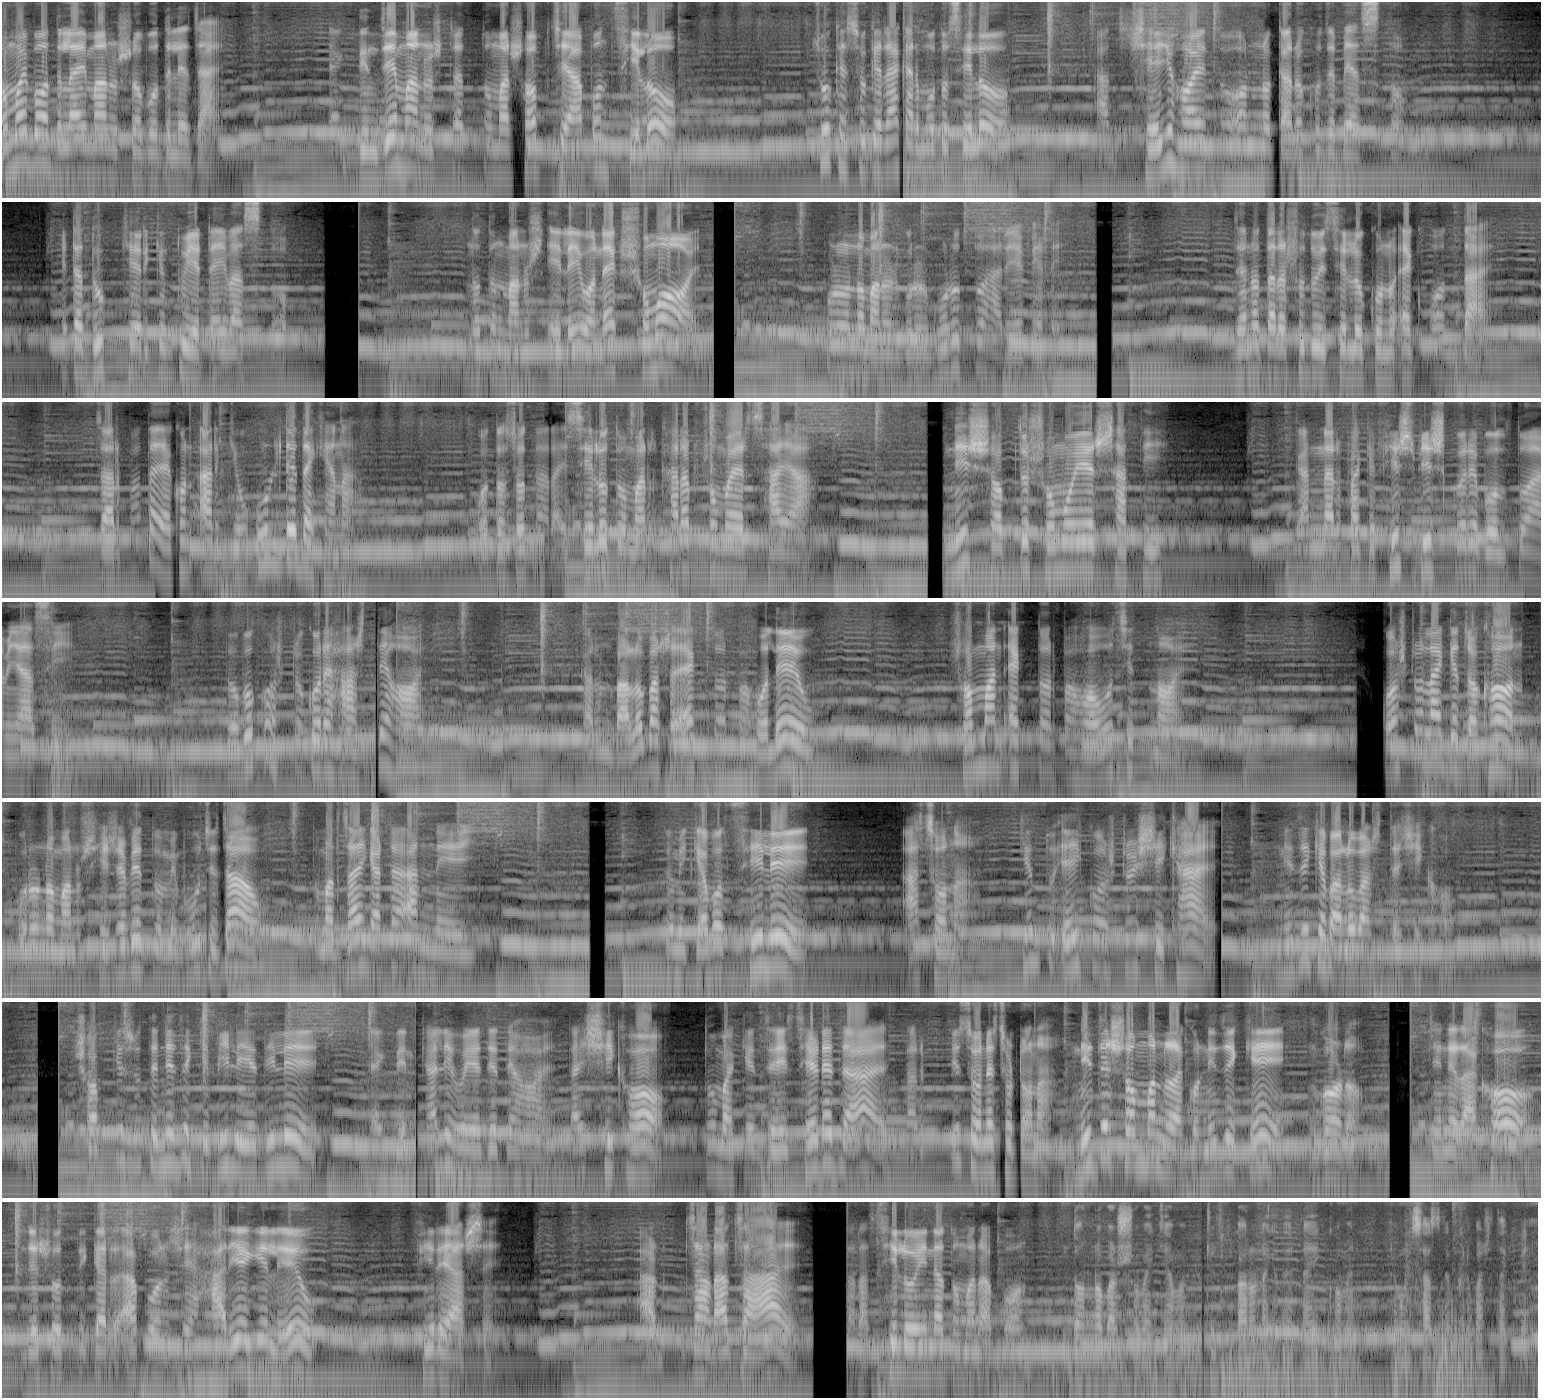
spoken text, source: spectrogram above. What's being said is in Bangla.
সময় বদলায়, মানুষও বদলে যায়। একদিন যে মানুষটা তোমার সবচেয়ে আপন ছিল, চোখে চোখে রাখার মতো ছিল আর সেই হয়তো অন্য কারও খুঁজে ব্যস্ত। এটা দুঃখের, কিন্তু এটাই বাস্তব। নতুন মানুষ এলেই অনেক সময় পুরনো মানুষগুলোর গুরুত্ব হারিয়ে ফেলে। যেন তারা শুধুই ছিল কোনো এক অধ্যায়, যার পাতা এখন আর কেউ উল্টে দেখে না। অথচ তারাই ছিল তোমার খারাপ সময়ের ছায়া, নিঃশব্দ সময়ের সাথী। কান্নার ফাঁকে ফিস ফিস করে বলতো, আমি আছি। তবু কষ্ট করে হাসতে হয়, কারণ ভালোবাসা একতরফা হলেও সম্মান একতরফা হওয়া উচিত নয়। কষ্ট লাগে যখন পুরনো মানুষ হিসেবে তুমি বুঝে যাও, তোমার জায়গাটা আর নেই। তুমি কেবল ছিলে, আছো না। কিন্তু এই কষ্ট শিখায় নিজেকে ভালোবাসতে শিখো। সবকিছুতে নিজেকে বিলিয়ে দিলে একদিন খালি হয়ে যেতে হয়, তাই শিখো। তোমাকে যে ছেড়ে যায়, তার পিছনে ছোট না। নিজের সম্মান রাখো, নিজেকে গড়। জেনে রাখো যে সত্যিকার আপন সে হারিয়ে গেলেও ফিরে আসে। আর যারা যায়, তারা ছিলই না তোমার আপন। ধন্যবাদ সবাইকে আমার ভিডিও ভালো লাগে লাইক, কমেন্ট এবং সাবস্ক্রাইব করে পাশে থাকবেন।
